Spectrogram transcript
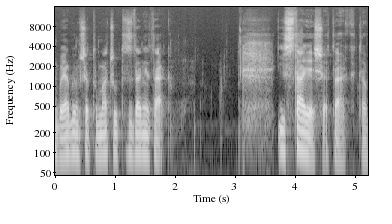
Bo ja bym przetłumaczył to zdanie tak. I staje się, tak. Tam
